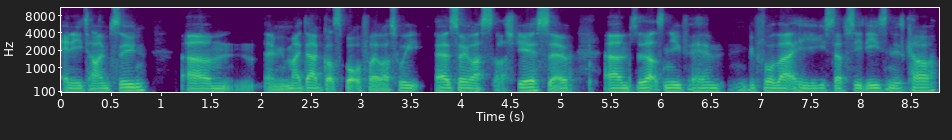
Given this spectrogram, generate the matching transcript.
anytime soon. Um, I mean, my dad got Spotify last week, uh, sorry, last last year, so um, so that's new for him. Before that, he used to have CDs in his car,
